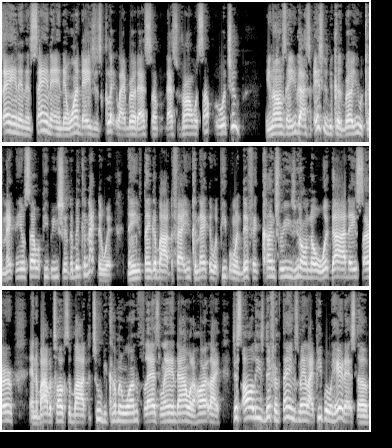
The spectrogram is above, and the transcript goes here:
saying it and saying it. And then one day just clicked like, bro, that's something that's wrong with something with you. You know what I'm saying? You got some issues because, bro, you were connecting yourself with people you shouldn't have been connected with. Then you think about the fact you connected with people in different countries. You don't know what God they serve. And the Bible talks about the two becoming one flesh, laying down with a heart. Like just all these different things, man. Like people hear that stuff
